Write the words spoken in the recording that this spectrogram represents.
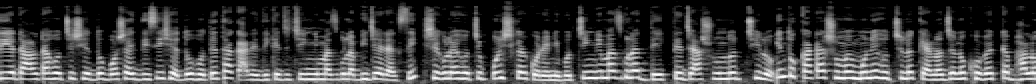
দিয়ে ডালটা হচ্ছে সেদ্ধ বসাই দিছি, সেদ্ধ হতে থাক। আর এদিকে যে চিংড়ি মাছগুলো ভিজিয়ে রাখছি সেগুলো হচ্ছে পরিষ্কার করে নিব। চিংড়ি মাছগুলো দেখতে যা সুন্দর ছিল, কিন্তু কাটার সময় মনে হচ্ছিল কেন যেন খুব একটা ভালো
